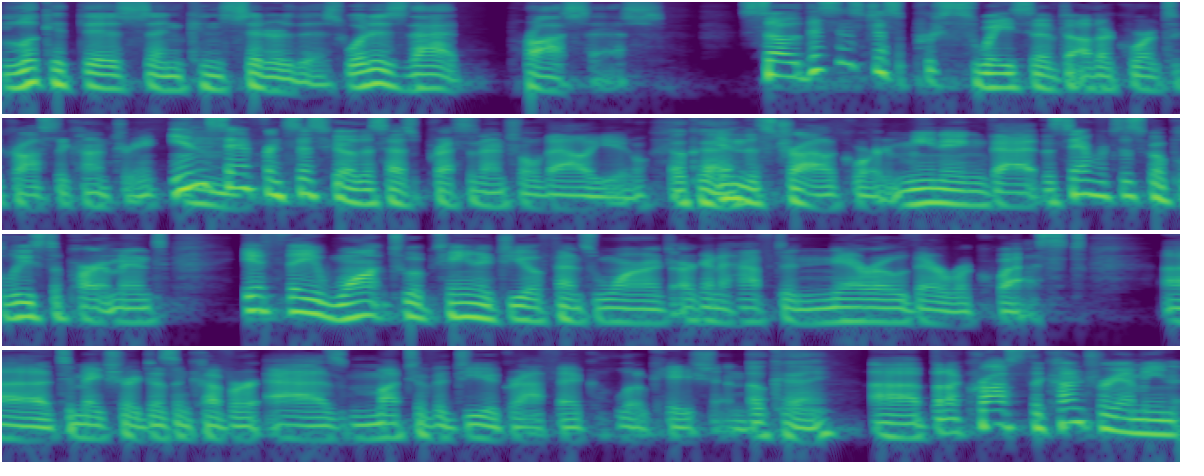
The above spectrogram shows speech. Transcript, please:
look at this and consider this? What is that process? So this is just persuasive to other courts across the country. In San Francisco, this has precedential value Okay. in this trial court, meaning that the San Francisco Police Department, if they want to obtain a geofence warrant, are going to have to narrow their request uh, to make sure it doesn't cover as much of a geographic location. Okay. Uh, but across the country, I mean,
